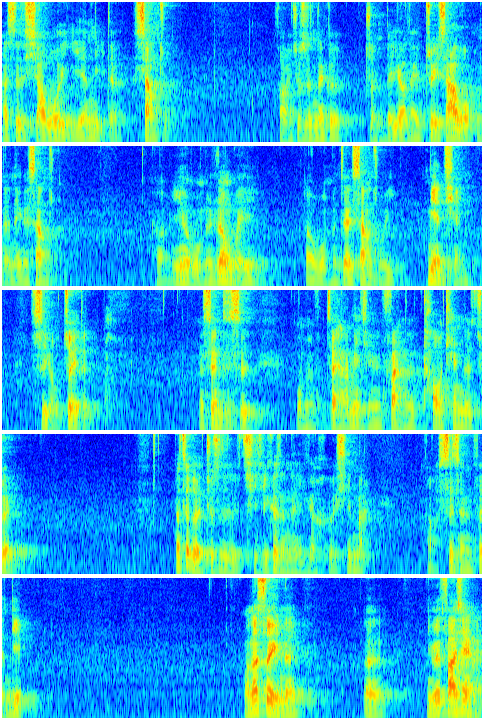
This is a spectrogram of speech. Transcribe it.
他是小我眼里的上主，哦，就是那个准备要来追杀我们的那个上主，啊，因为我们认为，啊，我们在上主面前是有罪的，那甚至是我们在他面前犯了滔天的罪，那这个就是奇迹课程的一个核心嘛，啊，四层分裂，哦，那所以呢，呃，你会发现啊，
